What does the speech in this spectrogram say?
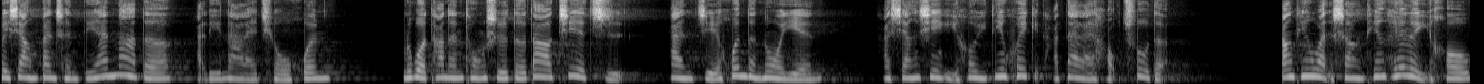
会向扮成迪安娜的海丽娜来求婚。如果他能同时得到戒指和结婚的诺言，他相信以后一定会给他带来好处的。当天晚上天黑了以后，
